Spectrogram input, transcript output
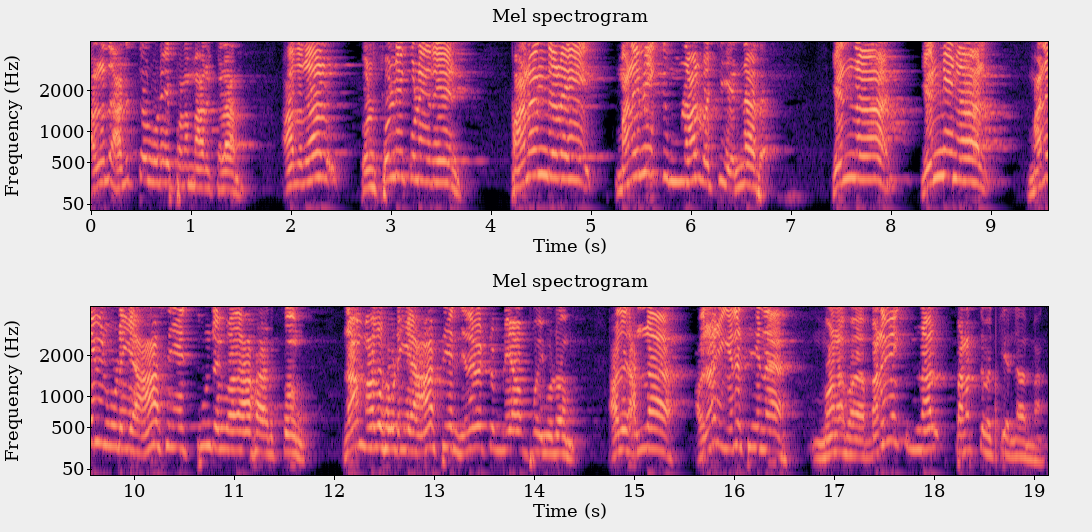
அல்லது அடுத்தவருடைய பணமா இருக்கலாம். அதனால் ஒரு சொல்லிக் கொள்கிறேன் பணங்களை மனைவிக்கு முன்னால் வச்சு எண்ணாத என்ன? எண்ணினால் மனைவியினுடைய ஆசையை தூண்டுவதாக இருக்கும். நாம் அவர்களுடைய ஆசையை நிறைவேற்ற முடியாமல் போய்விடும். அது அல்ல. அதனால என்ன செய்யணும்? மன- மனைவிக்கு முன்னால் பணத்தை வச்சு எண்ணாம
